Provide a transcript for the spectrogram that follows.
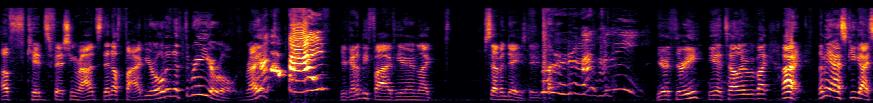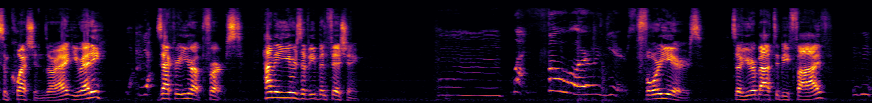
of kids' fishing rods than a five year old and a three year old, right? I'm Five. You're going to be five here in like seven days, dude. You're three? You gonna tell everybody? All right, let me ask you guys some questions, all right? You ready? Yeah. Zachary, you're up first. How many years have you been fishing? Mm, what? Four years. Four years. So you're about to be 5 Mhm.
